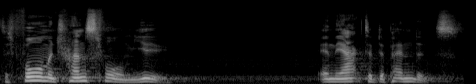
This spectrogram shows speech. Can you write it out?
to form and transform you in the act of dependence.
